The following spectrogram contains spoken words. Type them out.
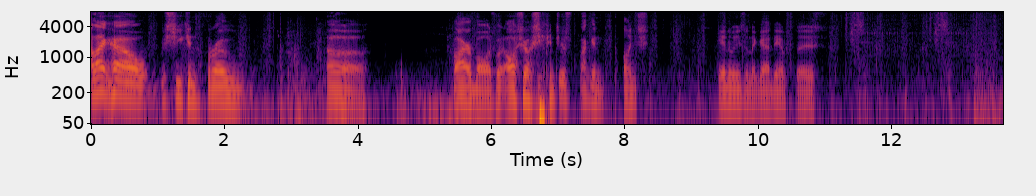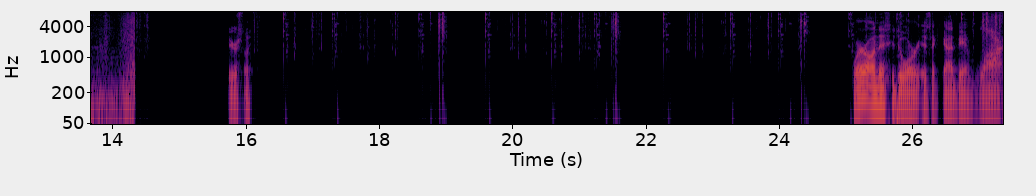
I like how she can throw uh fireballs, but also she can just fucking punch enemies in the goddamn face. Seriously. Where on this door is a goddamn lock?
